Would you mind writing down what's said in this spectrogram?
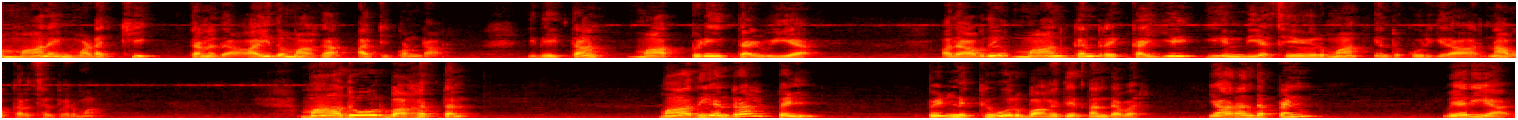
அம்மானை மடக்கி தனது ஆயுதமாக ஆக்கி கொண்டார். இதைத்தான் மாப்பிணி தழுவிய அதாவது மான் கன்றை கையில் ஏந்திய சிவபெருமான் என்று கூறுகிறார் நாவுக்கரசர் பெருமான். மாதோர் பாகத்தன். மாது என்றால் பெண். பெண்ணுக்கு ஒரு பாகத்தை தந்தவர். யார் அந்த பெண்? வேறு யார்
